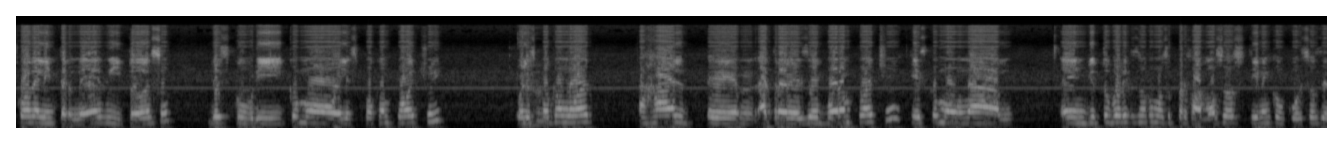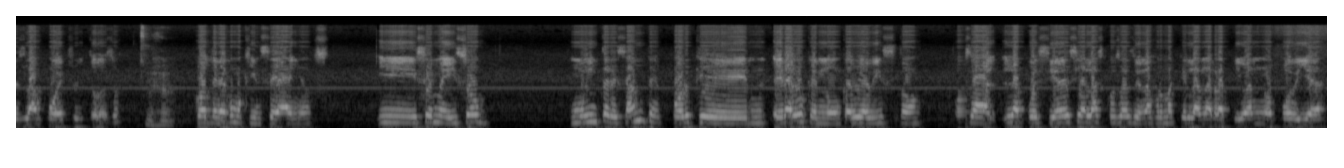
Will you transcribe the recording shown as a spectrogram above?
con el internet y todo eso, descubrí como el spoken poetry o el spoken word ajá, em, a través de Bottom Poetry, que es como una... En YouTube ahorita son como súper famosos, tienen concursos de slam poetry y todo eso. Cuando tenía como 15 años. Y se me hizo muy interesante porque era algo que nunca había visto. O sea, la poesía decía las cosas de una forma que la narrativa no podía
